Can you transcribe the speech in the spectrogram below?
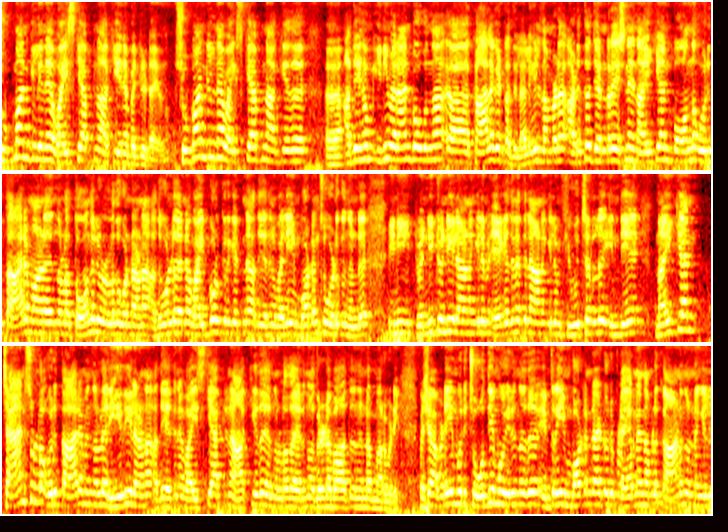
ശുഭ്മാൻ ഗില്ലിനെ വൈസ് ക്യാപ്റ്റൻ ആക്കിയതിനെ പറ്റിയിട്ടായിരുന്നു. ശുഭ്മാൻ ഗില്ലിനെ വൈസ് ക്യാപ്റ്റൻ ആക്കിയത് ആ, അദ്ദേഹം ഇനി വരാൻ പോകുന്ന കാലഘട്ടത്തിൽ അല്ലെങ്കിൽ നമ്മുടെ അടുത്ത ജനറേഷനെ നയിക്കാൻ പോകുന്ന ഒരു താരമാണ് എന്നുള്ള തോന്നലുള്ളത് കൊണ്ടാണ്. അതുകൊണ്ട് തന്നെ വൈറ്റ് ബോൾ ക്രിക്കറ്റിന് അദ്ദേഹത്തിന് വലിയ ഇമ്പോർട്ടൻസ് കൊടുക്കുന്നുണ്ട്. ഇനി ട്വന്റി ട്വന്റിയിലാണെങ്കിലും ഏകദിനത്തിലാണെങ്കിലും ഫ്യൂച്ചറിൽ ഇന്ത്യയെ നയിക്കാൻ ചാൻസ് ഉള്ള ഒരു താരം എന്നുള്ള രീതിയിലാണ് അദ്ദേഹത്തിനെ വൈസ് ക്യാപ്റ്റൻ ആക്കിയത് എന്നുള്ളതായിരുന്നു അവരുടെ ഭാഗത്ത് നിന്നുള്ള മറുപടി. പക്ഷെ അവിടെയും ഒരു ചോദ്യം ഉയരുന്നത് ഇത്രയും ഇമ്പോർട്ടന്റ് ആയിട്ട് ഒരു പ്ലെയറിനെ നമ്മൾ കാണുന്നുണ്ടെങ്കിൽ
